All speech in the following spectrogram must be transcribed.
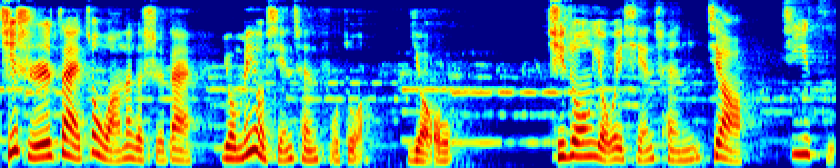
其实，在纣王那个时代，有没有贤臣辅佐？有，其中有位贤臣叫箕子。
